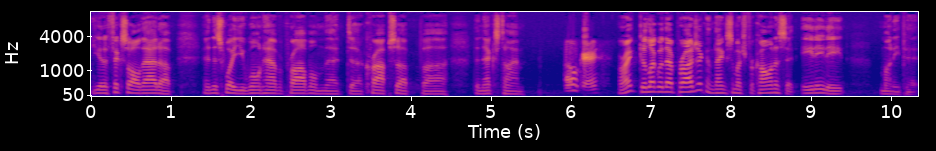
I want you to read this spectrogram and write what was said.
You got to fix all that up, and this way you won't have a problem that uh, crops up uh, the next time. Okay. All right. Good luck with that project, and thanks so much for calling us at eight eight eight Money Pit.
